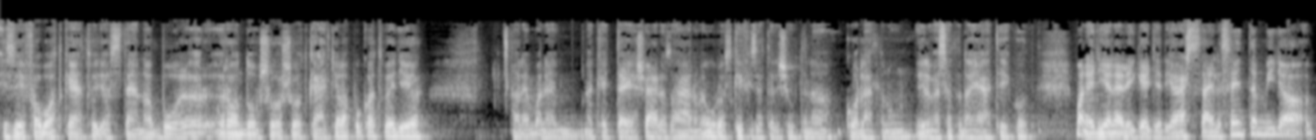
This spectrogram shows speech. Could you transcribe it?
Izé, fabatkát, hogy aztán abból random sorsolt kártyalapokat vegyél, hanem van ennek egy teljes ár, az a 3 euró, azt kifizeted, és utána korlátlanul élvezheted a játékot. Van egy ilyen elég egyedi ársztály, szerintem így a,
